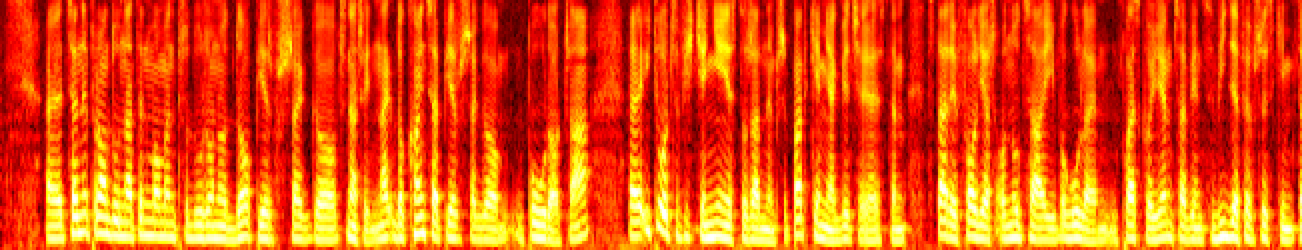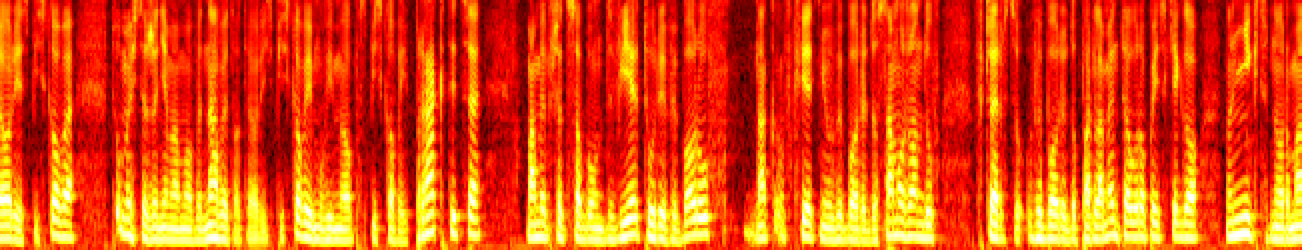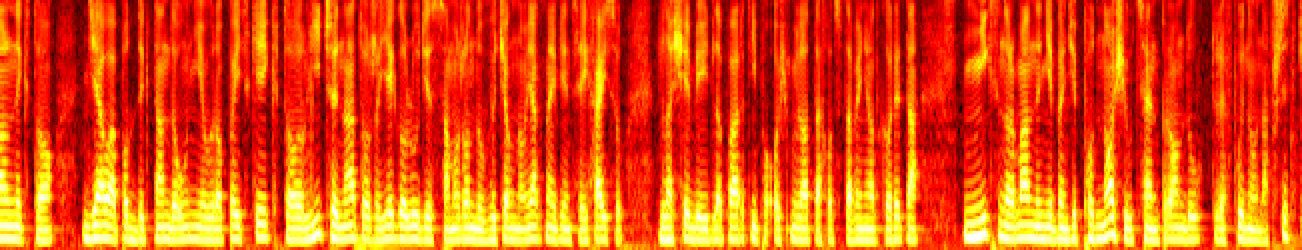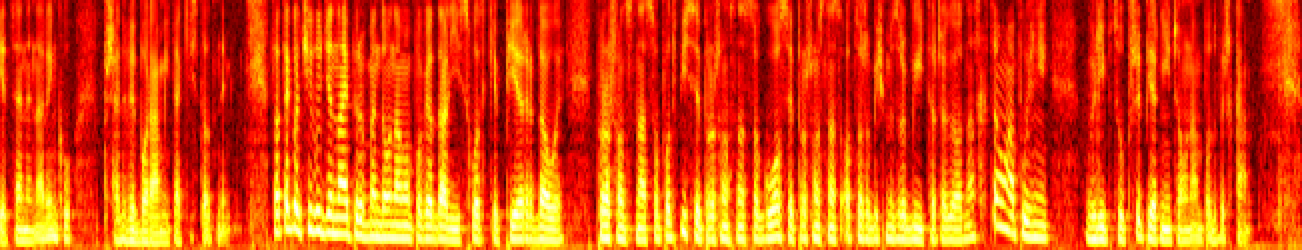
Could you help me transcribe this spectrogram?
E, ceny prądu na ten moment przedłużono do pierwszego, czy inaczej, do końca pierwszego półrocza e, i tu oczywiście nie jest to żadnym przypadkiem, jak wiecie, ja jestem stary foliarz, onuca i w ogóle płaskoziemca, więc widzę we wszystkim teorie spiskowe. Tu myślę, że nie ma mowy nawet o teorii spiskowej, mówimy o spiskowej praktyce, Mamy przed sobą dwie tury wyborów. w kwietniu wybory do samorządów, w czerwcu wybory do Parlamentu Europejskiego. No, nikt normalny, kto działa pod dyktando Unii Europejskiej, kto liczy na to, że jego ludzie z samorządów wyciągną jak najwięcej hajsu dla siebie i dla partii po ośmiu latach odstawienia od koryta, nikt normalny nie będzie podnosił cen prądu, które wpłyną na wszystkie ceny na rynku przed wyborami tak istotnymi. Dlatego ci ludzie najpierw będą nam opowiadali słodkie pierdoły, prosząc nas o podpisy, prosząc nas o głosy, prosząc nas o to, żebyśmy zrobili zrobili to, czego od nas chcą, a później w lipcu przypierniczą nam podwyżkami.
